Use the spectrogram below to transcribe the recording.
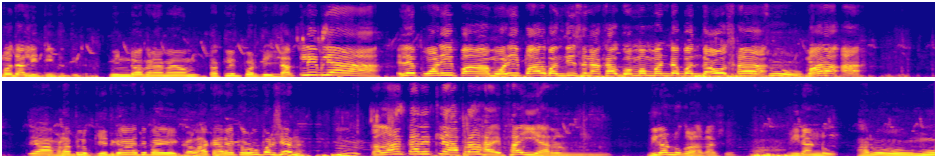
બધા લીટી જતી મીંડો ઘણા તકલીફ પડતી તકલીફ લ્યા. એટલે પોણી મોડી પાર બંધી છે ને આખા ગામમાં મંડપ બંધાવો છે. મારા આ હમણાં પેલું ગીત ગાય તે ભાઈ કલાકારે કરવું પડશે ને? કલાકાર એટલે આપણા હાઈફાઈ યાર. વિરાંડુ કલાકાર છે. વિરાંડુ. હારું હું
